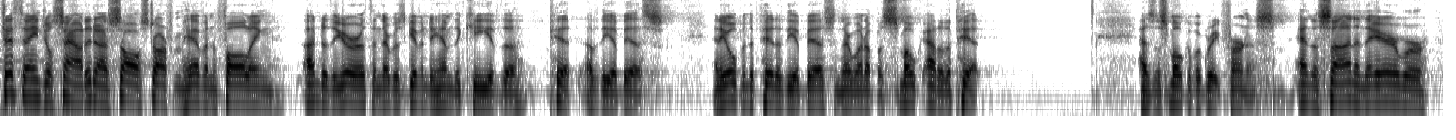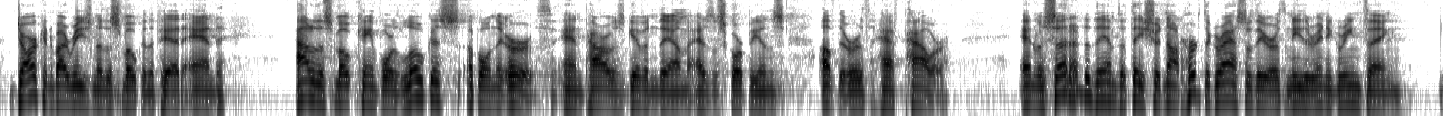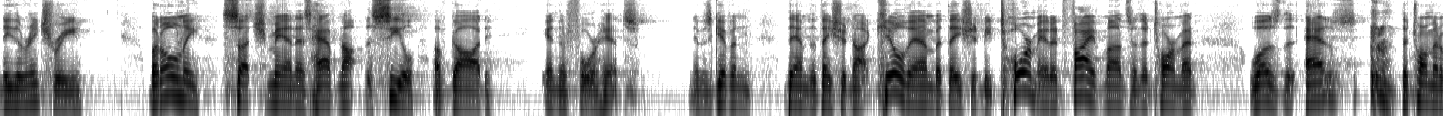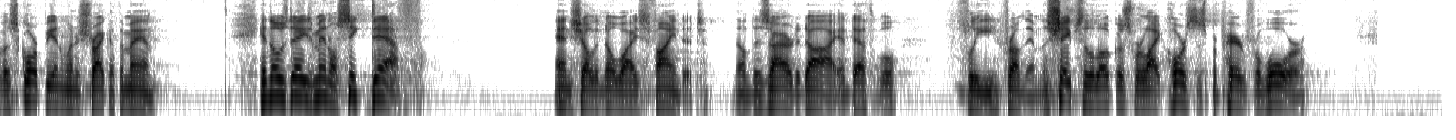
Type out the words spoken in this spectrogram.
Fifth angel sounded, and I saw a star from heaven falling under the earth, and there was given to him the key of the pit of the abyss. And he opened the pit of the abyss, and there went up a smoke out of the pit, as the smoke of a great furnace. And the sun and the air were darkened by reason of the smoke in the pit, and out of the smoke came forth locusts upon the earth, and power was given them as the scorpions of the earth have power. And was said unto them that they should not hurt the grass of the earth, neither any green thing, neither any tree but only such men as have not the seal of God in their foreheads. It was given them that they should not kill them, but they should be tormented five months, and the torment was the, as the torment of a scorpion when it striketh a man. In those days, men will seek death, and shall in no wise find it. They'll desire to die, and death will flee from them. The shapes of the locusts were like horses prepared for war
